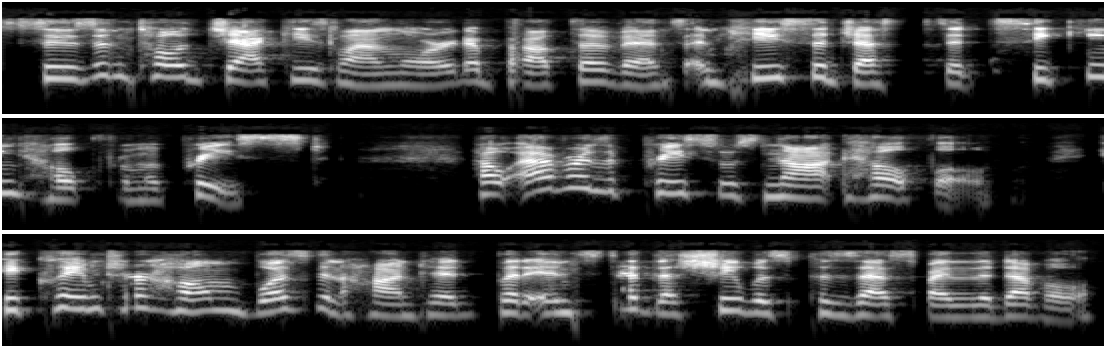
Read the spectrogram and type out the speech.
Susan told Jackie's landlord about the events and he suggested seeking help from a priest. However, the priest was not helpful. He claimed her home wasn't haunted, but instead that she was possessed by the devil.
